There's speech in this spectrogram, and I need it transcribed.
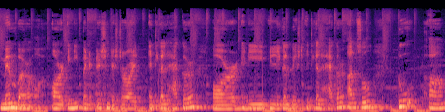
member or any penetration tester or ethical hacker or any illegal based ethical hacker also to um,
